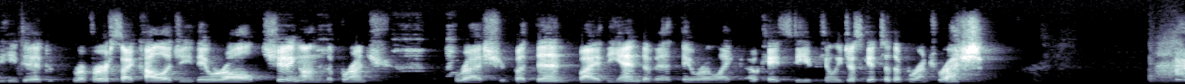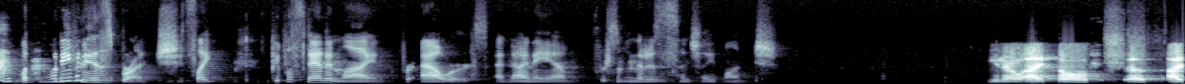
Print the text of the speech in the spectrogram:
he, he did reverse psychology. They were all shitting on the brunch rush, but then by the end of it, they were like, "Okay, Steve, can we just get to the brunch rush?" What what even is brunch? It's like people stand in line for hours at 9 a.m. for something that is essentially lunch. You know, I saw uh, I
